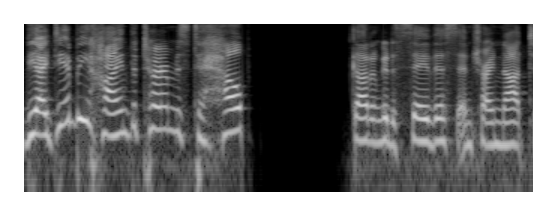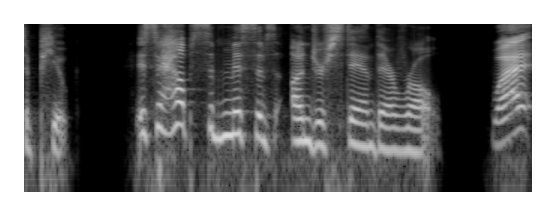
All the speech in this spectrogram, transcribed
the idea behind the term is to help. God, I'm going to say this and try not to puke. Is to help submissives understand their role. What?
